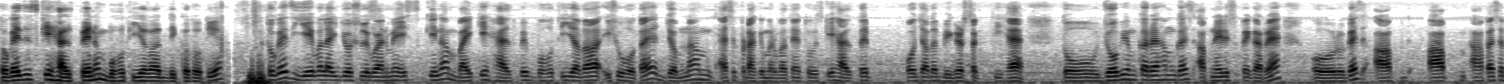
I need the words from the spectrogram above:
तो गैज़ इसकी हेल्थ पे ना बहुत ही ज़्यादा दिक्कत होती है। तो गैज़ ये वाला एग्जॉस्ट लगवाने में इसकी ना बाइक की हेल्थ पे बहुत ही ज़्यादा इशू होता है। जब ना हम ऐसे पटाखे मरवाते हैं तो इसकी हेल्थ पे बहुत ज़्यादा बिगड़ सकती है। तो जो भी हम कर रहे हैं, हम गैस अपने रिस्क पे कर रहे हैं। और गैस आप आप आप ऐसा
